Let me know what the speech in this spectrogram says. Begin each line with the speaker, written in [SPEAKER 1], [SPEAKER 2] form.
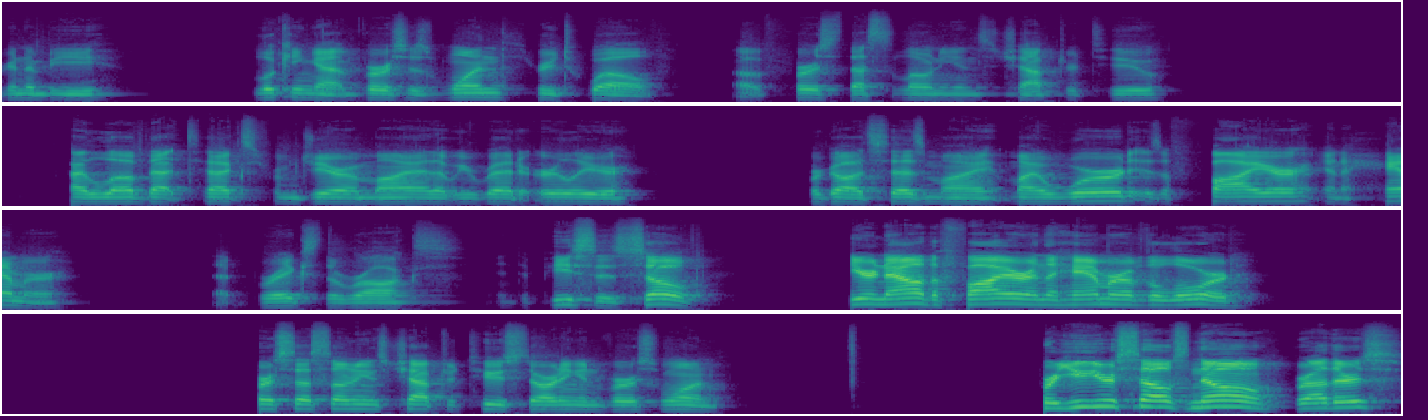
[SPEAKER 1] We're going to be looking at verses 1 through 12 of 1 Thessalonians chapter 2. I love that text from Jeremiah that we read earlier, where God says, My, my word is a fire and a hammer that breaks the rocks into pieces. So, hear now the fire and the hammer of the Lord. 1 Thessalonians chapter 2, starting in verse 1. For you yourselves know, brothers,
